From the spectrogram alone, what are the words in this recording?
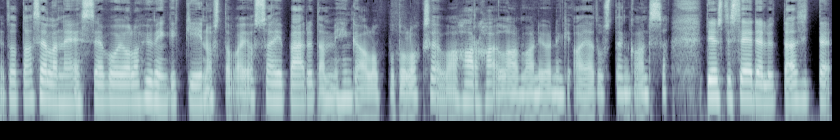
Ja tota, sellainen esse voi olla hyvinkin kiinnostava, jossa ei päädytä mihinkään lopputulokseen, vaan harhaillaan vaan joidenkin ajatusten kanssa. Tietysti se edellyttää sitten,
